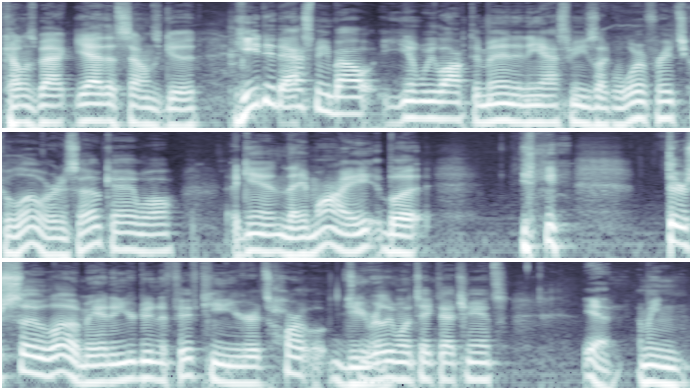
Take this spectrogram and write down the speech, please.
Comes back, yeah, that sounds good. He did ask me about, you know, we locked him in, and he asked me, he's like, well, what if rates go lower? And I said, okay, well, again, they might, but they're so low, man. And you're doing a 15 year. It's hard. Do you really want to take that chance? yeah. I mean,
